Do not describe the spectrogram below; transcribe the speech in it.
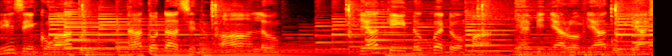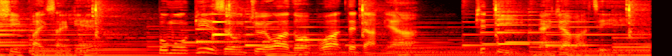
နေ့စဉ်ခွန်အားကိုနာတော်တာဆင်သူအားလုံးဘုရားခင်နှုတ်ပတ်တော်မှဉာဏ်ပညာတော်များကိုရရှိပိုင်ဆိုင်လျက်ပုံမပြည့်စုံကြွယ်ဝသောဘဝအတ္တများ ဖြစ်တည်နိုင်ကြပါစေ။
